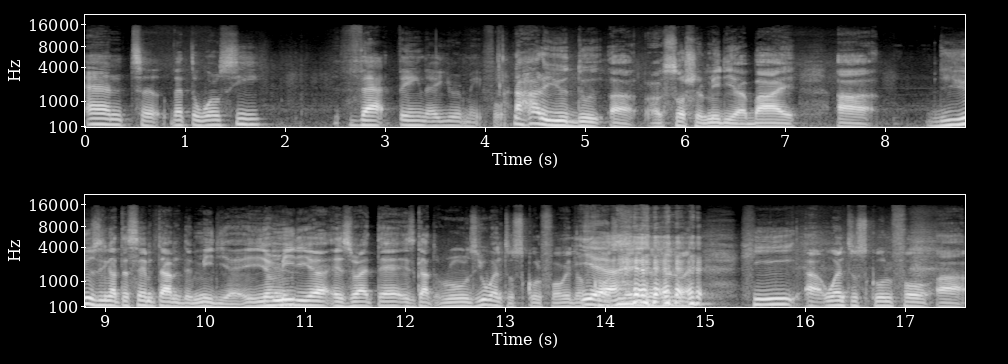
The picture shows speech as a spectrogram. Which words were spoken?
and to let the world see that thing that you're made for. Now, how do you do uh, uh, social media by uh, using at the same time the media? Your media is right there. It's got rules. You went to school for it, of Yeah. course. Ladies and gentlemen. he uh, went to school for uh,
